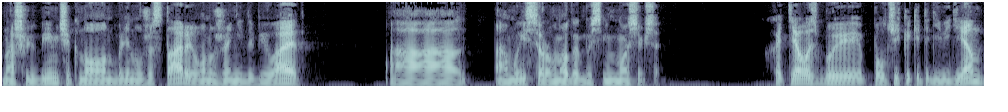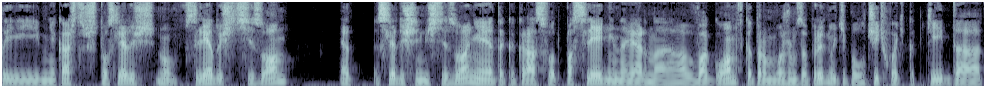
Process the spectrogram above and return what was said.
наш любимчик, но он, блин, уже старый, он уже не добивает а, а мы все равно как бы с ним носимся. Хотелось бы получить какие-то дивиденды, и мне кажется, что следующий, ну, в следующий сезон, это, в следующем сезоне это как раз вот последний, наверное, вагон, в котором можем запрыгнуть и получить хоть какие-то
